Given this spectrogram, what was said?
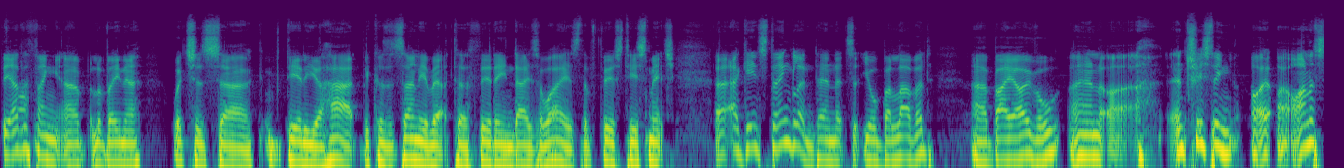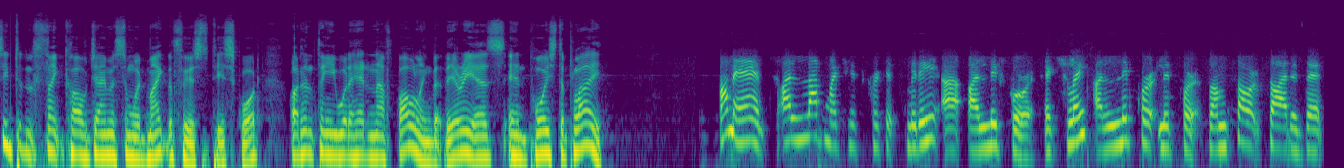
the other thing, uh, Lavina, which is uh, dear to your heart because it's only about uh, 13 days away, is the first Test match uh, against England, and it's at your beloved uh, Bay Oval. And uh, interesting, I, I, honestly didn't think Kyle Jamieson would make the first Test squad. I didn't think he would have had enough bowling, but there he is and poised to play. I'm amped. I love my Test cricket, Smitty. Uh, I live for it, actually. I live for it, live for it. So I'm so excited that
